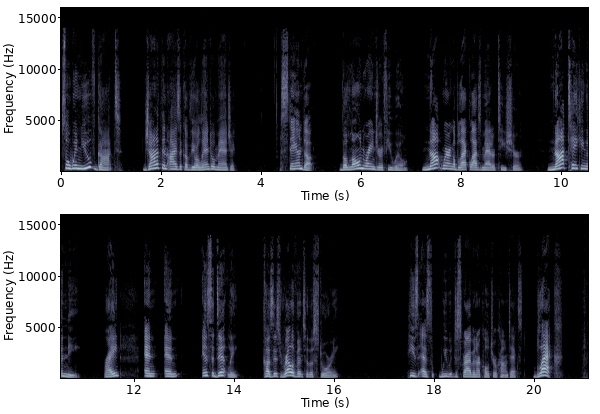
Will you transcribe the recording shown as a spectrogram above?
So when you've got Jonathan Isaac of the Orlando Magic stand up, the Lone Ranger, if you will, not wearing a Black Lives Matter t-shirt, not taking a knee, right? And and incidentally, because it's relevant to the story, he's as we would describe in our cultural context, black.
